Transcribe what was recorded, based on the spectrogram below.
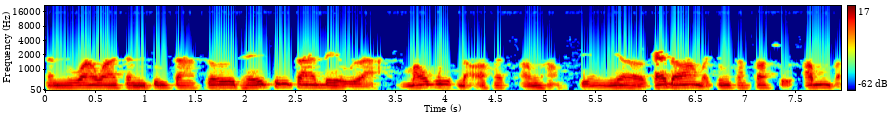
sanh hoa hoa sanh chúng ta cơ thể chúng ta đều là máu huyết đỏ hết. Ân học tiếng nhờ cái đó mà chúng ta có sự âm và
